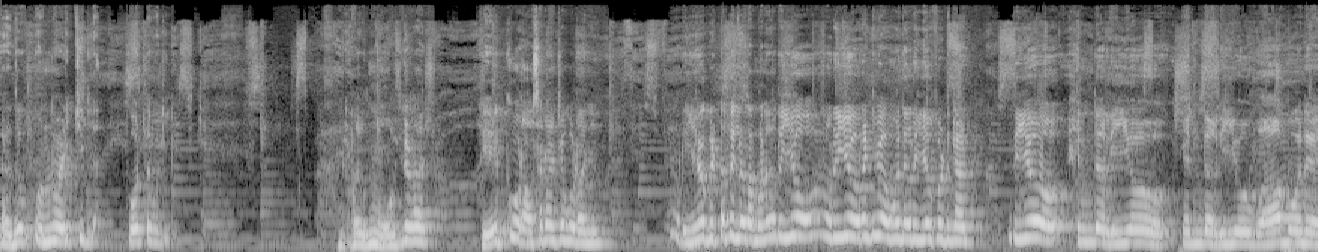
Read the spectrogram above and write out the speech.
അതും ഒന്നും അടിച്ചില്ല. പോട്ട് പോയി അതൊന്ന് നോക്കിക്കടാ തേക്കൂടെ അവസരം വെച്ച കൂടാ റിയോ കിട്ടത്തില്ലടാ മോനെ റിയോ റിയോ ഇറങ്ങി മോനെ റിയോ ഫെഡിനാണ് റിയോ എന്റെ റിയോ എന്റെ റിയോ വാ മോനെ.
